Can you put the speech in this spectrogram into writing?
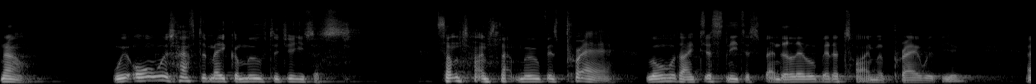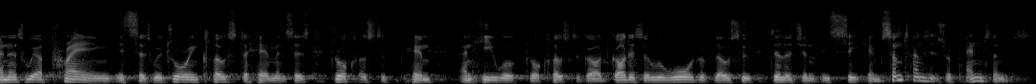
Now, we always have to make a move to Jesus. Sometimes that move is prayer. Lord, I just need to spend a little bit of time of prayer with you. And as we are praying, it says we're drawing close to Him, and it says, draw close to Him, and He will draw close to God. God is a rewarder of those who diligently seek Him. Sometimes it's repentance.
